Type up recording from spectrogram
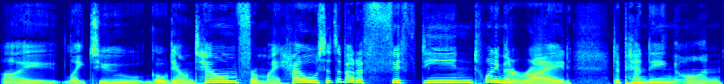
I like to go downtown from my house. It's about a 15, 20 minute ride, depending on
